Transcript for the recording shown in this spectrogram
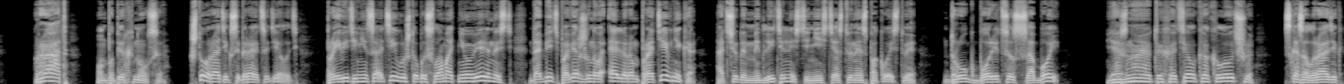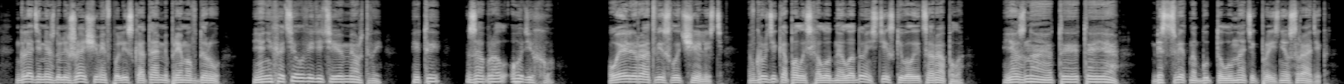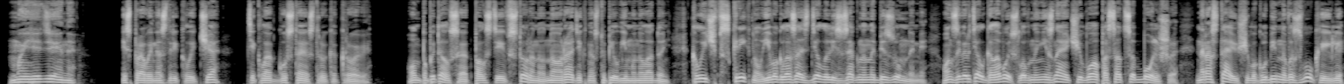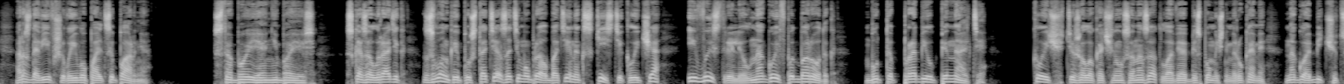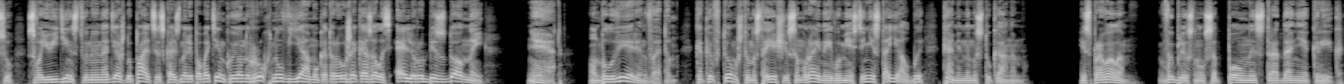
«Рад!» Он поперхнулся. Что Радик собирается делать? Проявить инициативу, чтобы сломать неуверенность, добить поверженного Эллером противника? Отсюда медлительность и неестественное спокойствие. Друг борется с собой? «Я знаю, ты хотел как лучше», — сказал Радик, глядя между лежащими в пыли скотами прямо в дыру. «Я не хотел видеть ее мертвой, и ты забрал Одиху». У Эллера отвисла челюсть. В груди копалась холодная ладонь, стискивала и царапала. «Я знаю, ты — это я», — бесцветно, будто лунатик произнес Радик. «Мы едины». Из правой ноздри клыча текла густая струйка крови. Он попытался отползти в сторону, но Радик наступил ему на ладонь. Клыч вскрикнул, его глаза сделались загнанно безумными. Он завертел головой, словно не зная, чего опасаться больше — нарастающего глубинного звука или раздавившего его пальцы парня. «С тобой я не боюсь», — сказал Радик звонкой пустоте, затем убрал ботинок с кисти Клыча и выстрелил ногой в подбородок, будто пробил пенальти — Клыч тяжело качнулся назад, ловя беспомощными руками ногу обидчицу. Свою единственную надежду пальцы скользнули по ботинку, и он рухнул в яму, которая уже казалась Эллеру бездонной. Нет, он был уверен в этом, как и в том, что настоящий самурай на его месте не стоял бы каменным истуканом. Из провала выплеснулся полный страдания крик.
